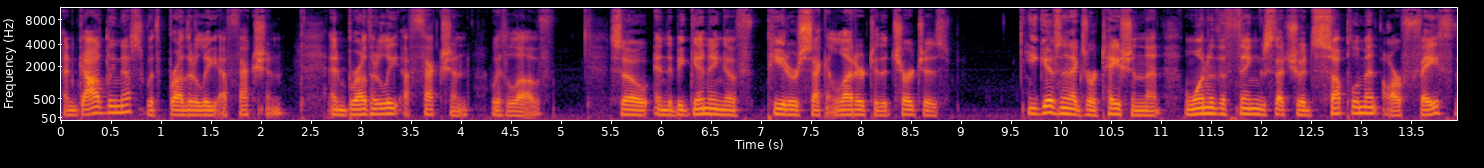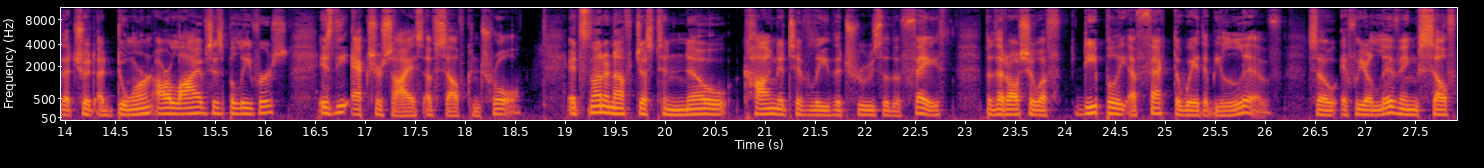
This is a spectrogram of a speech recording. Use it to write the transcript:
and godliness with brotherly affection, and brotherly affection with love. So, in the beginning of Peter's second letter to the churches, he gives an exhortation that one of the things that should supplement our faith, that should adorn our lives as believers, is the exercise of self control. It's not enough just to know cognitively the truths of the faith, but that also deeply affect the way that we live. So if we are living self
